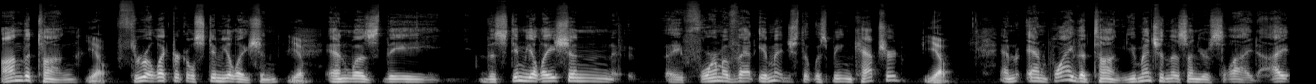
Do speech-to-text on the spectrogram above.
on the tongue Yep, through electrical stimulation yep. and was the the stimulation a form of that image that was being captured? Yep. And and why the tongue? You mentioned this on your slide. I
